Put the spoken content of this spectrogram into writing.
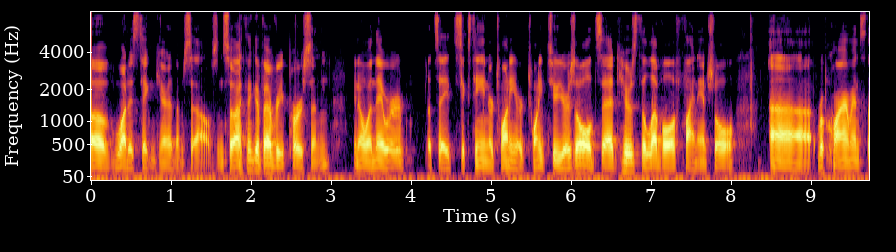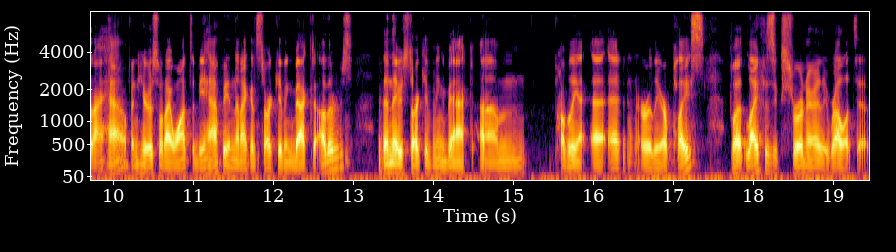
of what is taking care of themselves. And so I think if every person you know when they were let's say 16 or 20 or 22 years old said, here's the level of financial uh, requirements that I have, and here's what I want to be happy, and then I can start giving back to others. Then they would start giving back um, probably at, at, an earlier place. But life is extraordinarily relative.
